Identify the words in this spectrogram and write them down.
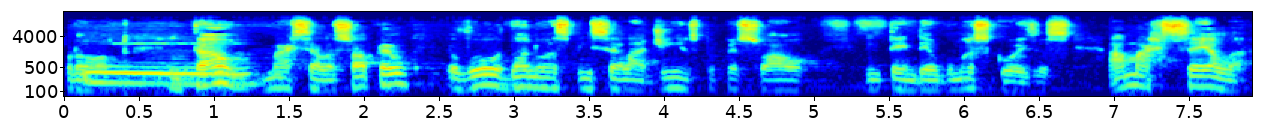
Pronto. E... Então, Marcela, só para eu, eu vou dando umas pinceladinhas para o pessoal entender algumas coisas. A Marcela,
